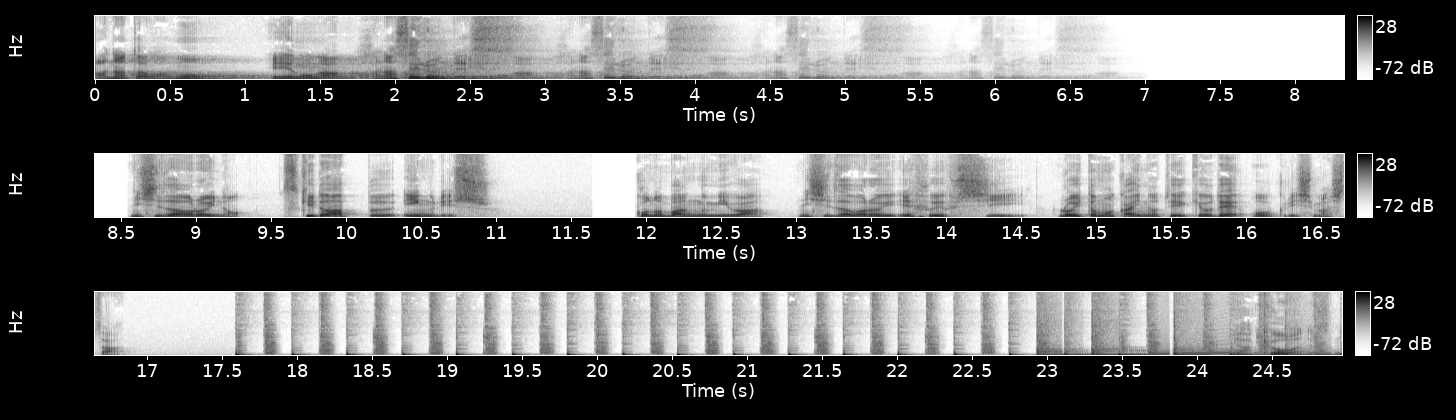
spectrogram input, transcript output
あなたはもう英語が話せるんです。話せるんです話せるんです。話せるんです。西澤ロイのスキドアップイングリッシュ。この番組は西澤ロイ FFC ロイ友会の提供でお送りしました。いや今日はですねあのー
